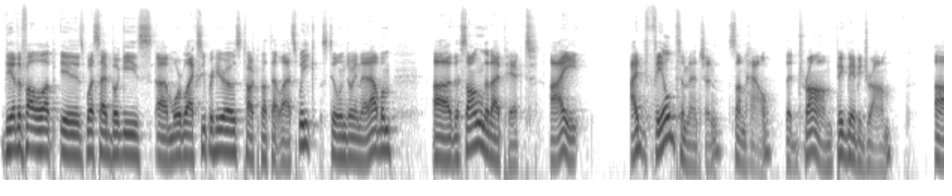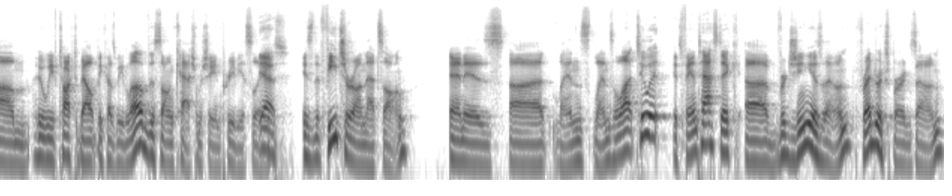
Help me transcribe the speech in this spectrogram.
the other follow up is West Side Boogie's uh, More Black Superheroes. Talked about that last week. Still enjoying that album. Uh, the song that I picked, I I'd failed to mention somehow that DRAM, Big Baby DRAM, um, who we've talked about because we love the song Cash Machine previously, yes. is the feature on that song and is uh lends lends a lot to it. It's fantastic. Uh Virginia zone, Fredericksburg zone,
